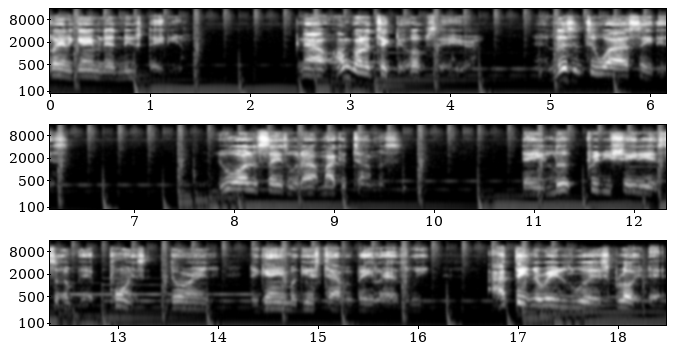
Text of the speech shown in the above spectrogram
playing a game in their new stadium. Now, I'm going to take the upset here. And listen to why I say this. New Orleans Saints without Michael Thomas. They looked pretty shady at some at points during the game against Tampa Bay last week. I think the Raiders will exploit that.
